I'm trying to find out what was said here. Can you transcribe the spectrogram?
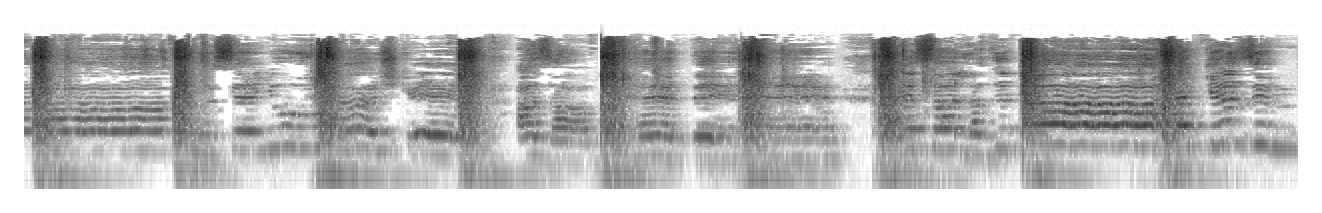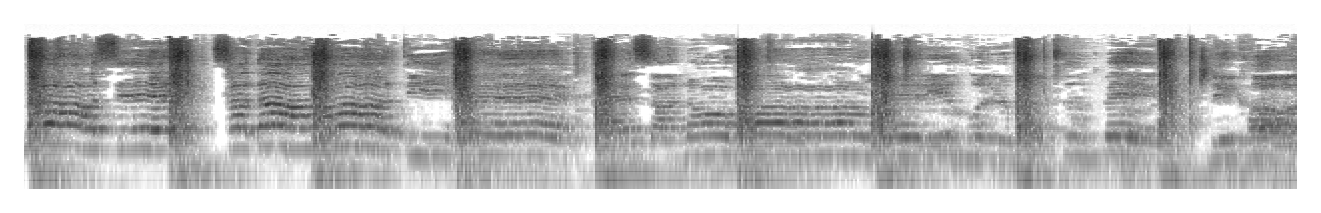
لگتا ہے کہ زندہ سے صدا آتی ہے ایسا نہ میری غربت پہ دکھا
